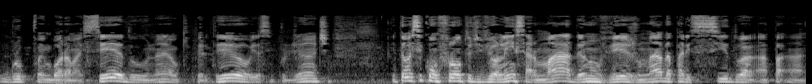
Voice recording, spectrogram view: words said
o grupo foi embora mais cedo, né, o que perdeu e assim por diante. Então esse confronto de violência armada eu não vejo nada parecido a, a, a,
